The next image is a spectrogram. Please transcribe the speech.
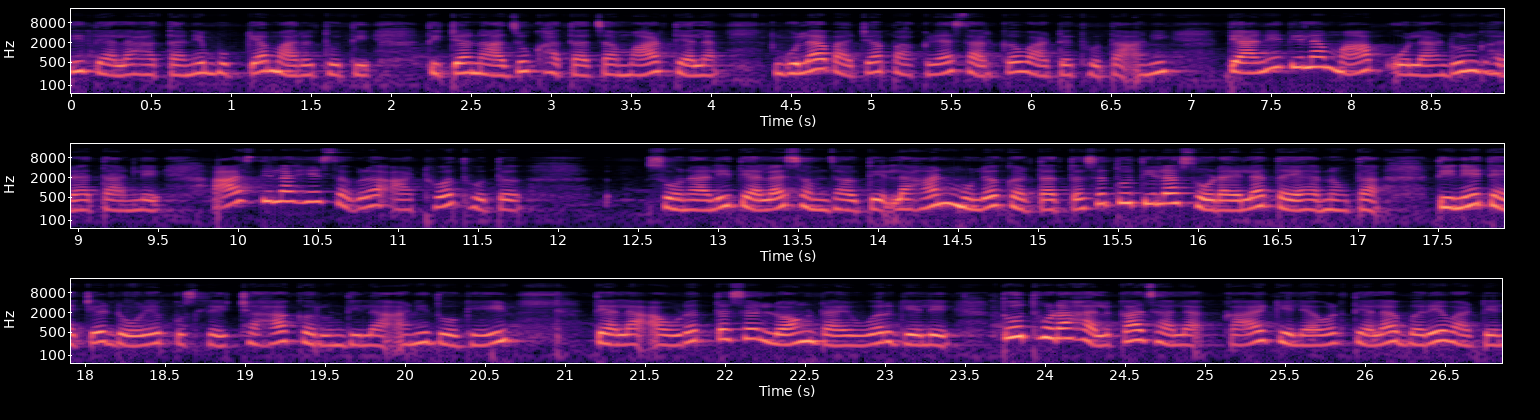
ती त्याला हाताने बुक्क्या मारत होती. तिच्या नाजूक हाताचा मार त्याला गुलाबाच्या पाकळ्यासारखं वाटत होता आणि त्याने तिला माप ओलांडून घरात आणले. आज तिला हे सगळं आठवत होतं. सोनाली त्याला समजावते लहान मुलं करतात तसं तो तिला सोडायला तयार नव्हता. तिने त्याचे डोळे पुसले चहा करून दिला आणि दोघेही त्याला आवडत तसं लाँग ड्राईव्हवर गेले. तो थोडा हलका झाला. काय केल्यावर त्याला बरे वाटेल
